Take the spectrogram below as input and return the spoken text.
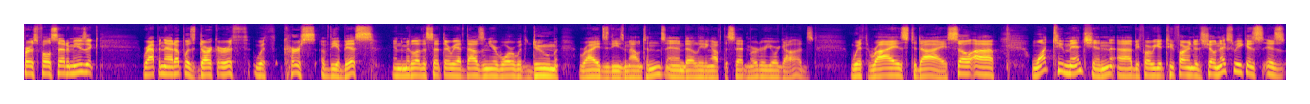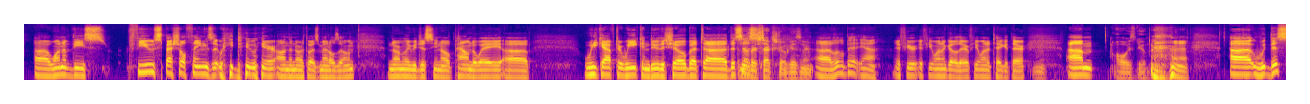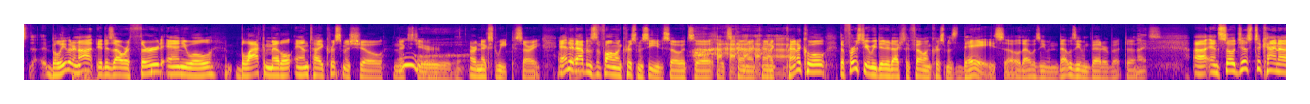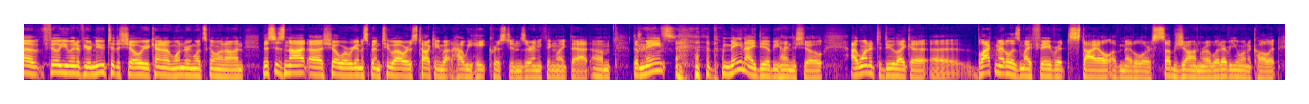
First full set of music. Wrapping that up was Dark Earth with Curse of the Abyss. In the middle of the set, there we had Thousand Year War with Doom Rides These Mountains, and uh, leading off the set, Murder Your Gods with Rise to Die. So, uh, want to mention uh, before we get too far into the show, next week is is uh, one of these few special things that we do here on the Northwest Metal Zone. Normally, we just you know pound away uh, week after week and do the show, but uh, this Another is another sex joke, isn't it? a little bit, yeah. If you're if you want to go there, if you want to take it there. Um, Always do. uh, this, believe it or not, it is our third annual black metal anti Christmas show next year or next week. Sorry, and it happens to fall on Christmas Eve, so it's uh, it's kind of kind of kind of cool. The first year we did it actually fell on Christmas Day, so that was even that was even better. But uh, nice. Uh, and so, just to kind of fill you in, if you're new to the show or you're kind of wondering what's going on, this is not a show where we're going to spend two hours talking about how we hate Christians or anything like that. Um, the main, the main idea behind the show, I wanted to do like a, a black metal is my favorite style of metal or subgenre, whatever you want to call it,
